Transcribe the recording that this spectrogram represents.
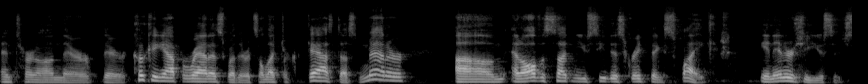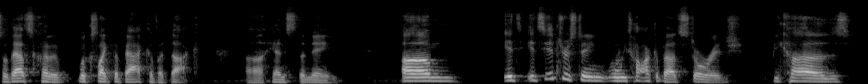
and turn on their their cooking apparatus, whether it's electric or gas, doesn't matter. Um, and all of a sudden, you see this great big spike in energy usage. So that's kind of looks like the back of a duck, uh, hence the name. Um, it's it's interesting when we talk about storage because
